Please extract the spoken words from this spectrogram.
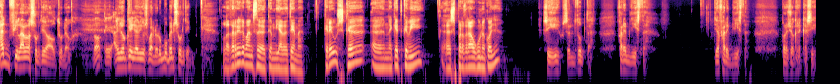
enfilant la sortida del túnel. No? Que allò que ja dius, bueno, en un moment sortim. La darrera abans de canviar de tema. Creus que en aquest camí es perdrà alguna colla? Sí, sens dubte. Farem llista. Ja farem llista. Però jo crec que sí.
